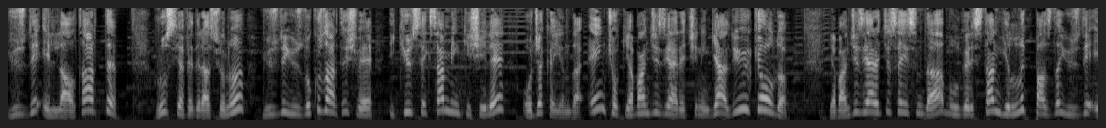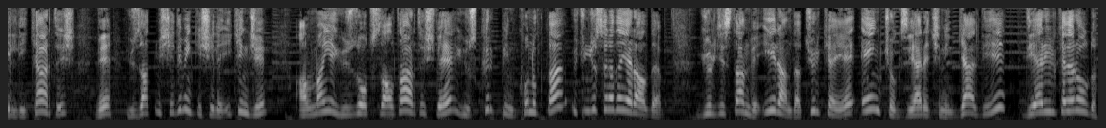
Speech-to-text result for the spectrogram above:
%56 arttı. Rusya Federasyonu %109 artış ve 280 bin kişiyle Ocak ayında en çok yabancı ziyaretçinin geldiği ülke oldu. Yabancı ziyaretçi sayısında Bulgaristan yıllık bazda %52 artış ve 167 bin kişiyle ikinci, Almanya %36 artış ve 140 bin konukla 3. sırada yer aldı. Gürcistan ve İran'da Türkiye'ye en çok ziyaretçinin geldiği diğer ülkeler oldu.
